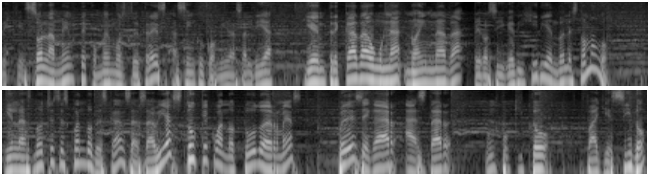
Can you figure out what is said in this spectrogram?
de que solamente comemos de 3 a 5 comidas al día y entre cada una no hay nada, pero sigue digiriendo el estómago. Y en las noches es cuando descansas. ¿Sabías tú que cuando tú duermes puedes llegar a estar un poquito fallecido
